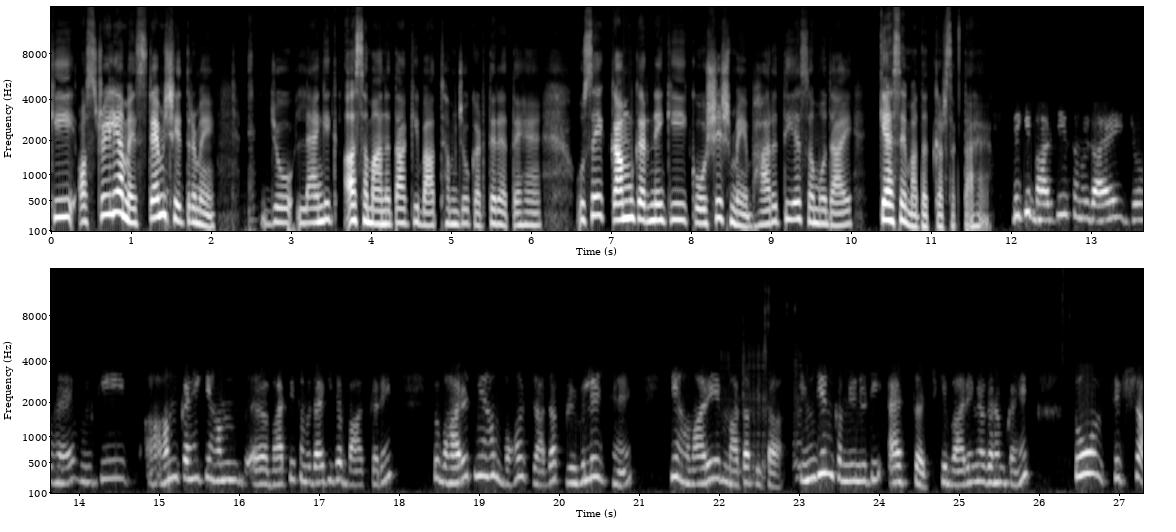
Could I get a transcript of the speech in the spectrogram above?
कि ऑस्ट्रेलिया में स्टेम क्षेत्र में जो लैंगिक असमानता की बात हम जो करते रहते हैं, उसे कम करने की कोशिश में भारतीय समुदाय कैसे मदद कर सकता है? देखिए, भारतीय समुदाय जो है, उनकी, हम कहें कि हम भारतीय समुदाय की जब बात करें तो भारत में हम बहुत ज़्यादा प्रिविलेज हैं कि हमारे माता पिता इंडियन कम्युनिटी एज सच के बारे में अगर हम कहें तो शिक्षा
